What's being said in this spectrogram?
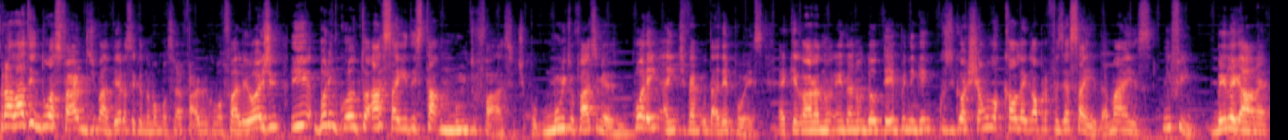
Pra lá tem duas farms de madeira, só que eu não vou mostrar a farm como eu falei hoje. E por enquanto a saída está muito fácil, tipo, muito fácil mesmo. Porém, a gente vai mudar depois. É que agora não, ainda não deu tempo e ninguém conseguiu achar um local legal para fazer a saída. Mas, enfim, bem legal, né?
